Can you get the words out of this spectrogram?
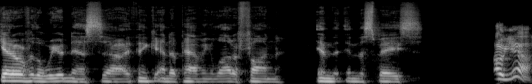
get over the weirdness, uh, I think end up having a lot of fun in the in the space. Oh yeah,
